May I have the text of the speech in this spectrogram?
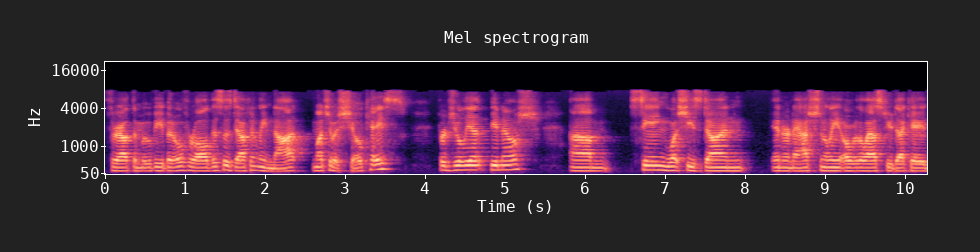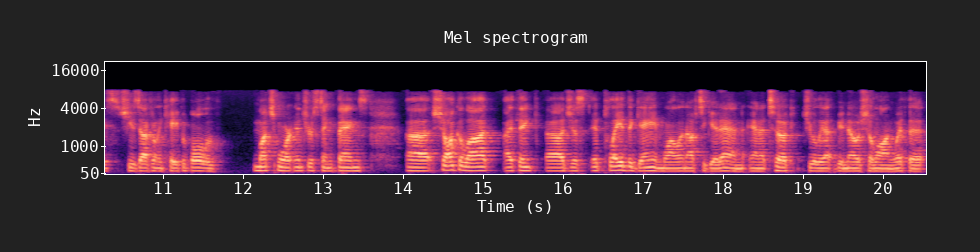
throughout the movie, but overall, this is definitely not much of a showcase for Juliette Binoche. Um, seeing what she's done internationally over the last few decades, she's definitely capable of much more interesting things. Uh, Chocolat, I think, uh, just it played the game well enough to get in, and it took Juliette Binoche along with it.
